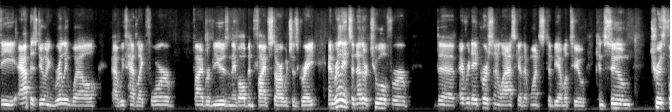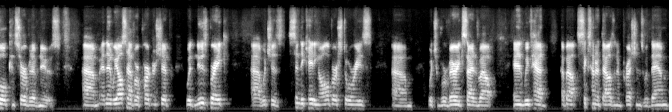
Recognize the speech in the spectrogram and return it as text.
the app is doing really well uh, we've had like four, five reviews, and they've all been five star, which is great. And really, it's another tool for the everyday person in Alaska that wants to be able to consume truthful conservative news. Um, and then we also have our partnership with Newsbreak, uh, which is syndicating all of our stories, um, which we're very excited about. And we've had about 600,000 impressions with them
